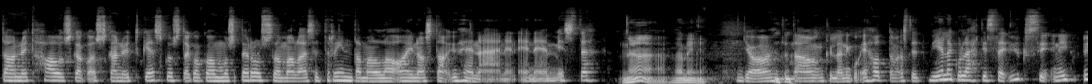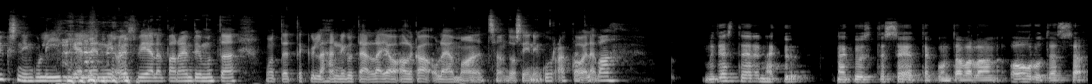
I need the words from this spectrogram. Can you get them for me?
Tämä on nyt hauska, koska nyt keskusta, kokoomus, perussuomalaiset rintamalla on ainoastaan yhden äänen enemmistö. Nää, no niin. Joo, tämä on kyllä niin kuin ehdottomasti, että vielä kun lähtisi se yksi, yksi niin kuin liikkeelle, niin olisi vielä parempi, mutta, mutta että kyllähän niin kuin tällä jo alkaa olemaan, että se on tosi niin kuin rakoileva. Miten teidän näkyy, näkyy sitten se, että kun tavallaan Oulu tässä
